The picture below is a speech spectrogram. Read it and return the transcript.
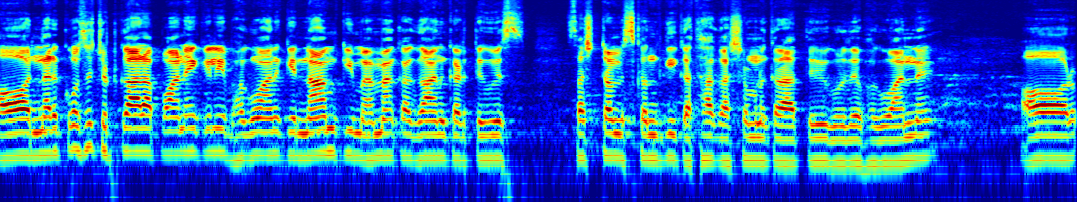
और नरकों से छुटकारा पाने के लिए भगवान के नाम की महिमा का गान करते हुए षष्टम स्कंद की कथा का श्रवण कराते हुए गुरुदेव भगवान ने, और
